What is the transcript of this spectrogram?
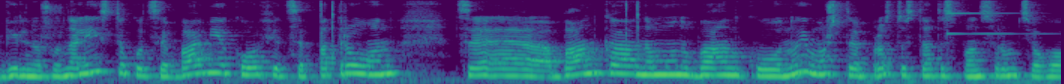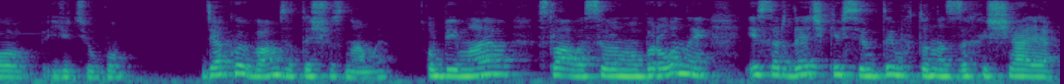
вільну журналістику, це Бамія Кофі, це Патреон, це банка на Монобанку. Ну і можете просто стати спонсором цього Ютубу. Дякую вам за те, що з нами. Обіймаю. Слава силам оборони і сердечки всім тим, хто нас захищає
